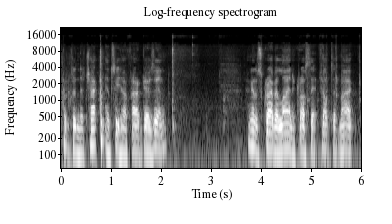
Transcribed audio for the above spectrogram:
Put it in the chuck and see how far it goes in. I'm going to scribe a line across that felt tip mark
